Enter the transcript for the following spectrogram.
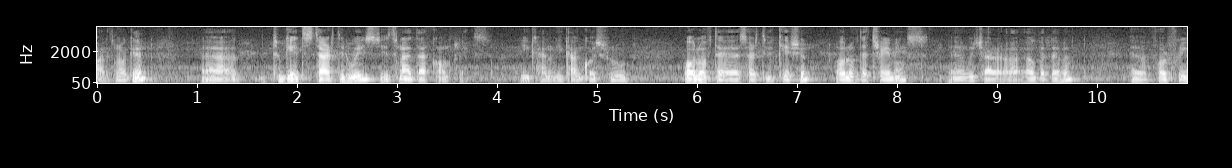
ማለት ነው ግን ቱ ጌት ስታርትድ ዊዝ ኢትስ ናት ዳት ኮምፕሌክስ you can you can go through all of the certification all of the trainings uh, which are uh, available uh, for free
